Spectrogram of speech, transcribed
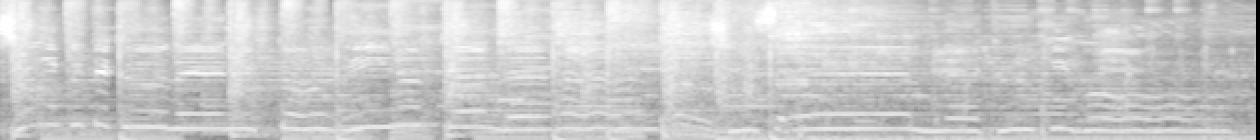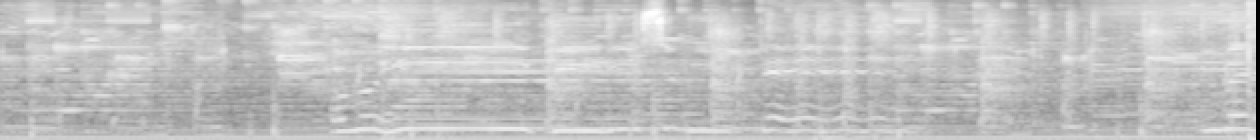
しに来てくれる人いるかな新鮮な空気を思い切りすぎて生まれ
